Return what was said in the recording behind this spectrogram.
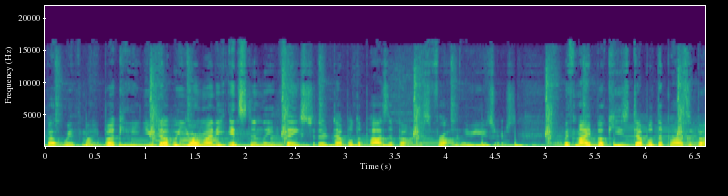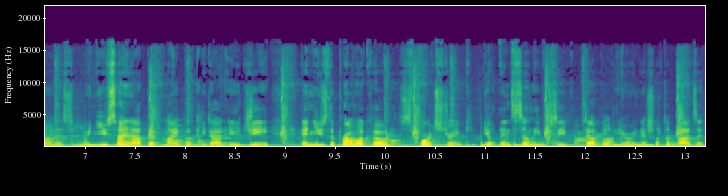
but with MyBookie, you double your money instantly thanks to their double deposit bonus for all new users. With MyBookie's double deposit bonus, when you sign up at mybookie.ag and use the promo code SPORTSDRINK, you'll instantly receive double your initial deposit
